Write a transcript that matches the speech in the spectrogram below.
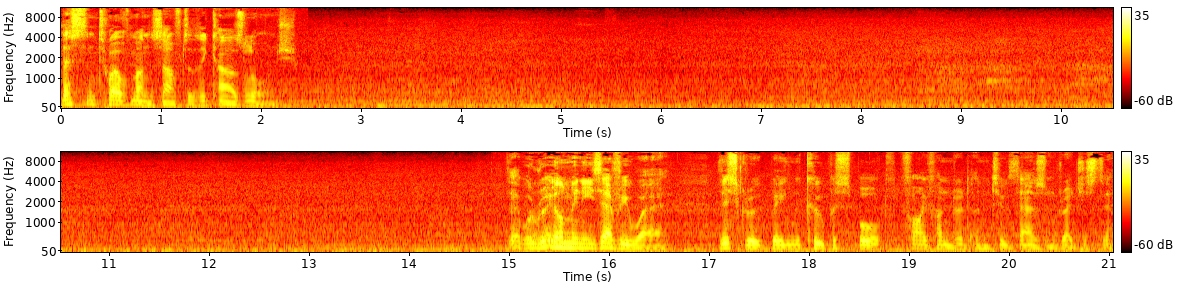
less than 12 months after the car's launch. There were real minis everywhere, this group being the Cooper Sport 500 and 2000 register.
